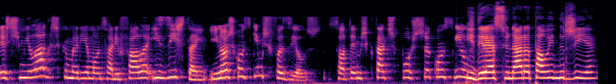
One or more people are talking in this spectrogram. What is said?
estes milagres que Maria Montessori fala existem e nós conseguimos fazê-los, só temos que estar dispostos a consegui-los. E direcionar a tal energia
